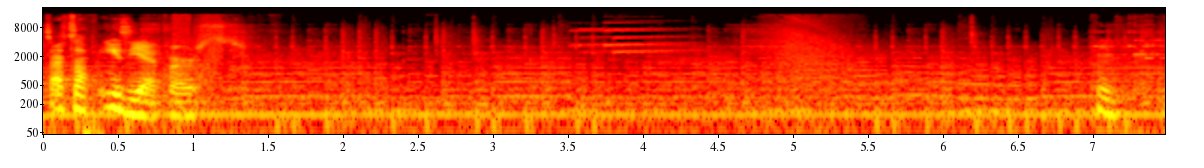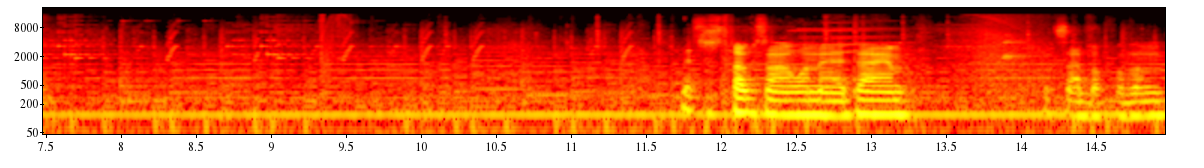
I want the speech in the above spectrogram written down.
Starts off easy at first. Hmm. Let's just focus on one at a time. Let's not both of them.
